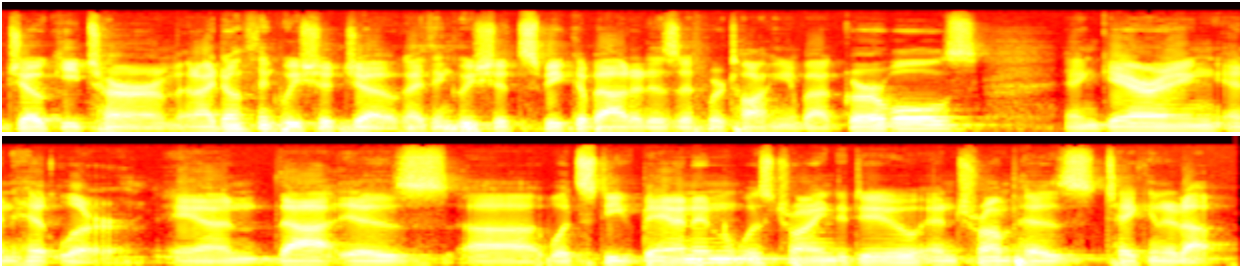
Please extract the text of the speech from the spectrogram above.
jokey term, and I don't think we should joke. I think we should speak about it as if we're talking about Goebbels and Goering and Hitler. And that is uh, what Steve Bannon was trying to do, and Trump has taken it up.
